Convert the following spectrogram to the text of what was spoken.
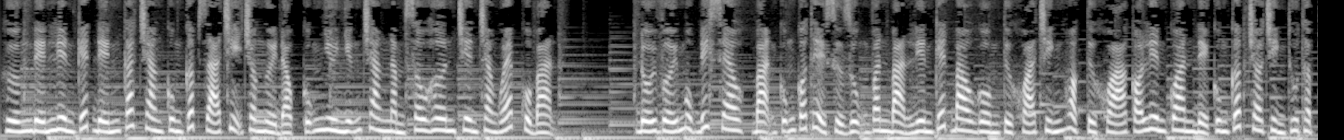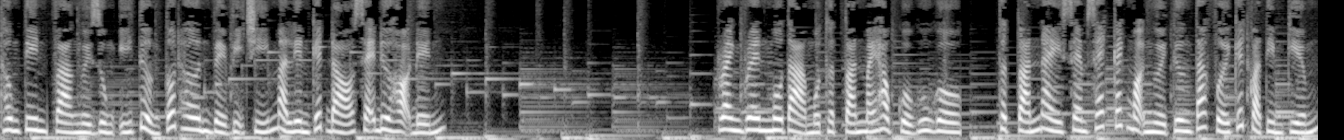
Hướng đến liên kết đến các trang cung cấp giá trị cho người đọc cũng như những trang nằm sâu hơn trên trang web của bạn. Đối với mục đích SEO, bạn cũng có thể sử dụng văn bản liên kết bao gồm từ khóa chính hoặc từ khóa có liên quan để cung cấp cho trình thu thập thông tin và người dùng ý tưởng tốt hơn về vị trí mà liên kết đó sẽ đưa họ đến. RankBrain mô tả một thuật toán máy học của Google. Thuật toán này xem xét cách mọi người tương tác với kết quả tìm kiếm.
